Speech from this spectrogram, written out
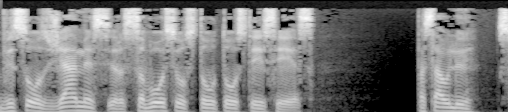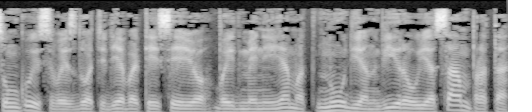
visos žemės ir savosios tautos teisėjas. Pasauliui sunku įsivaizduoti Dievą teisėjo vaidmenyje, mat nūdien vyrauja samprata,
